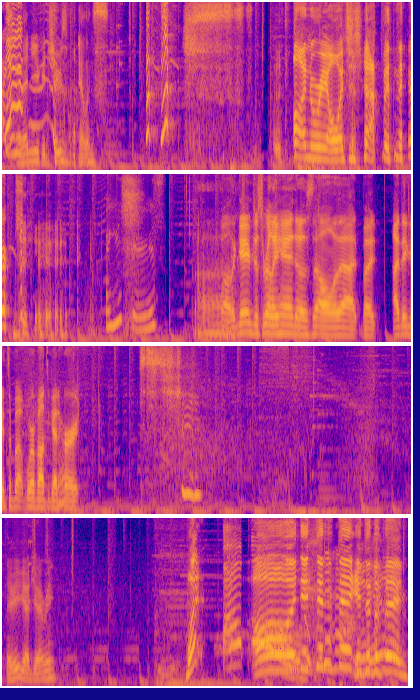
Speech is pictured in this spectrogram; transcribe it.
Are you? then you can choose violence. Unreal what just happened there. Are you serious? Uh, well, the game just really handed us all of that, but I think it's about we're about to get hurt. there you go, Jeremy. What? Oh, it did, did the thing. It did the oh. thing.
